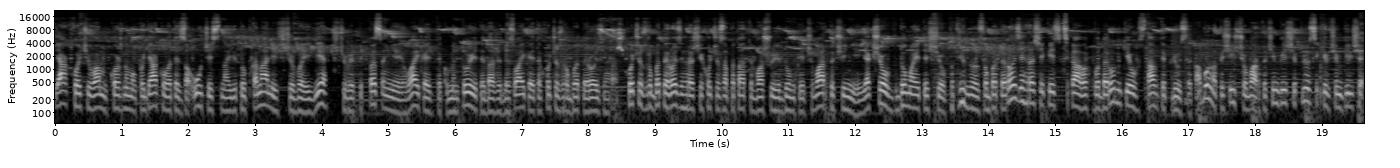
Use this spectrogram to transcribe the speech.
я хочу вам кожному подякувати за участь на YouTube каналі, що ви є, що ви підписані, лайкаєте, коментуєте, навіть дизлайкаєте. Хочу зробити розіграш. Хочу зробити розіграш і хочу запитати вашої думки, чи варто чи ні. Якщо думаєте, що потрібно зробити розіграш якийсь цікавих подарунків, ставте плюсик або напишіть, що варто. Чим більше плюсиків, чим більше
